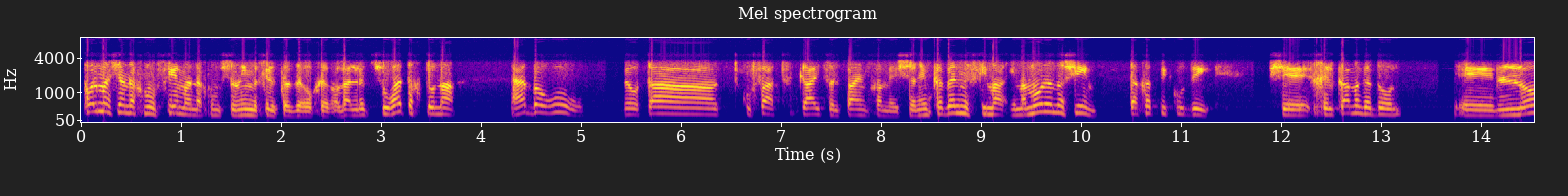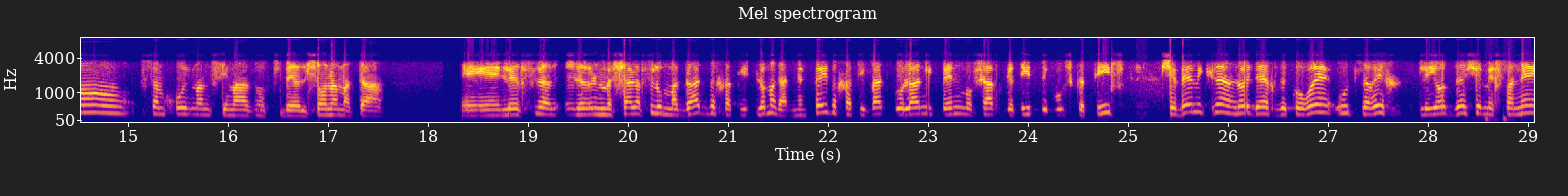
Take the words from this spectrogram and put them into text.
כל מה שאנחנו עושים אנחנו משלמים מחיר כזה או אחר, אבל לשורה תחתונה, היה ברור באותה תקופת קיץ 2005 שאני מקבל משימה עם המון אנשים תחת פיקודי, שחלקם הגדול אה, לא שמחו עם המשימה הזאת בלשון המעטה, אה, למשל אפילו מג"ד בחטיבת, לא מג"ד, מ"פ בחטיבת גולני בין מושב גדית בגוש קטיף, שבמקרה, אני לא יודע איך זה קורה, הוא צריך להיות זה שמפנה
